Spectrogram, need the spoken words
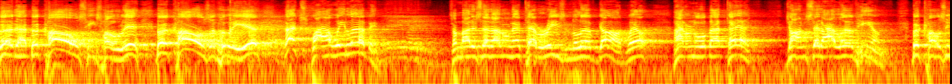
but uh, because He's holy, because of who He is, that's why we love Him. Somebody said, I don't have to have a reason to love God. Well, I don't know about that. John said, I love Him because he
